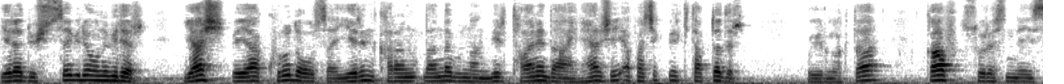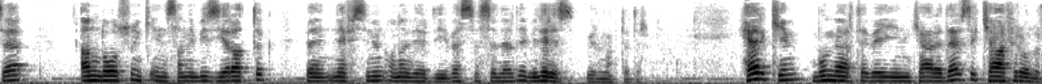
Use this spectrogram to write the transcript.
yere düşse bile onu bilir. Yaş veya kuru da olsa yerin karanlıklarında bulunan bir tane dahil her şey apaçık bir kitaptadır buyurmakta. Gaf suresinde ise andolsun ki insanı biz yarattık ve nefsinin ona verdiği vesveselerde biliriz buyurmaktadır. Her kim bu mertebeyi inkar ederse kafir olur.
